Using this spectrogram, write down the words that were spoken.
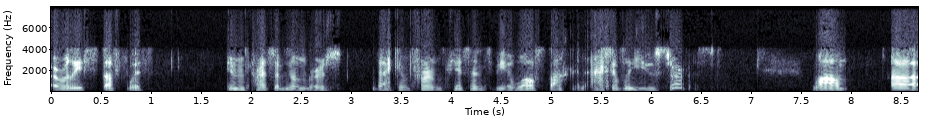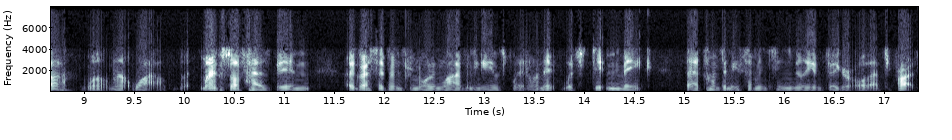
a release stuffed with impressive numbers that confirm PSN to be a well-stocked and actively used service. While, uh, well, not while, but Microsoft has been aggressive in promoting live and the games played on it, which didn't make that company's 17 million figure all that surprising.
